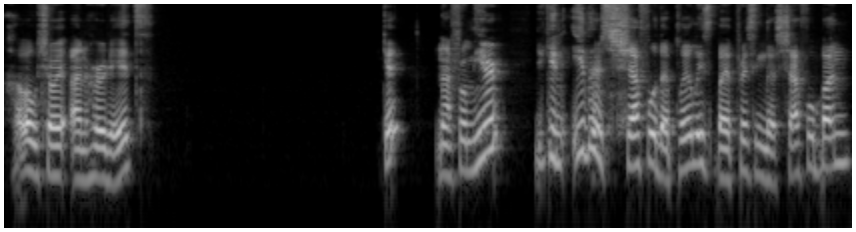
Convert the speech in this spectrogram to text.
how about try unheard it? Now from here, you can either shuffle the playlist by pressing the shuffle button,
